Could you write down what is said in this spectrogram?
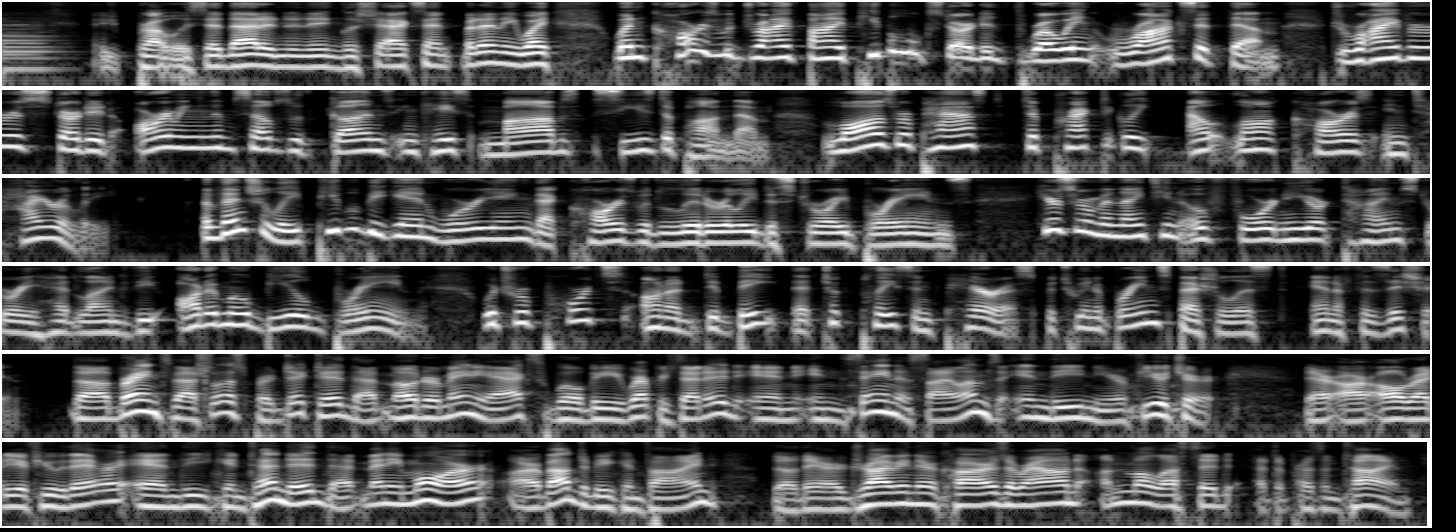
He probably said that in an English accent, but anyway, when cars would drive by, people started throwing rocks at them. Drivers started arming themselves with guns in case mobs seized upon them. Laws were passed to practically outlaw cars entirely. Eventually, people began worrying that cars would literally destroy brains. Here's from a 1904 New York Times story headlined The Automobile Brain, which reports on a debate that took place in Paris between a brain specialist and a physician. The brain specialist predicted that motor maniacs will be represented in insane asylums in the near future. There are already a few there, and he contended that many more are about to be confined, though they are driving their cars around unmolested at the present time.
